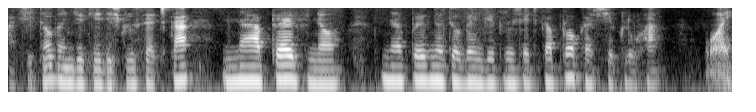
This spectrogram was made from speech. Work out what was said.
A czy to będzie kiedyś kluseczka? Na pewno. Na pewno to będzie kluseczka. Pokaż się, klucha. Oj,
